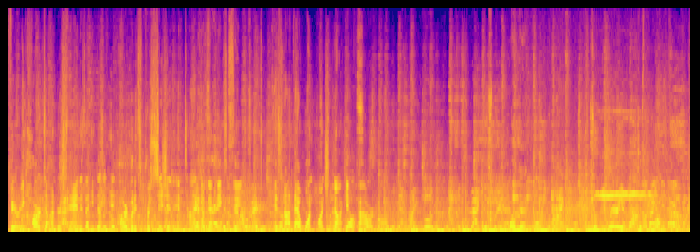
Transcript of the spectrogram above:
very hard to understand is that he doesn't hit hard, but it's precision and timing that makes him dangerous. It's not that one punch knockout power. Okay. So be wary of that.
